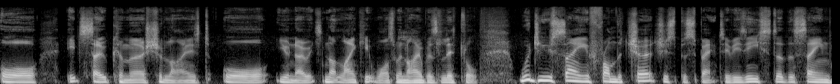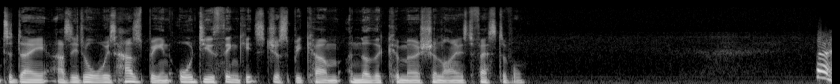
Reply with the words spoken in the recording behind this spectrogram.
or it's so commercialized, or, you know, it's not like it was when I was little. Would you say, from the church's perspective, is Easter the same today as it always has been, or do you think it's just become another commercialized festival? Uh,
